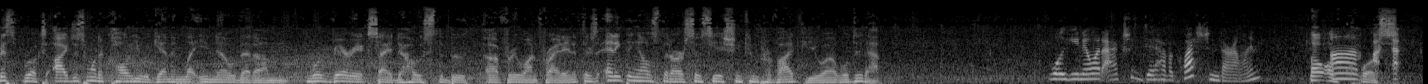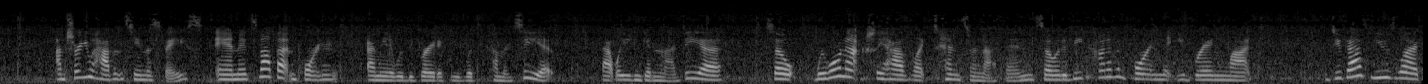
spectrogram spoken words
Miss Brooks, I just want to call you again and let you know that um, we're very excited to host the booth uh, for you on Friday. And if there's anything else that our association can provide for you, uh, we'll do that. Well, you know what? I actually did have a question, darling. Oh, of Um, course. I, I'm sure you haven't seen the space, and it's not that important. I mean, it would be great if you would come and see it. That way you can get an idea. So we won't actually have like tents or nothing. So it'd be kind of important that you bring like. Do you guys use like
